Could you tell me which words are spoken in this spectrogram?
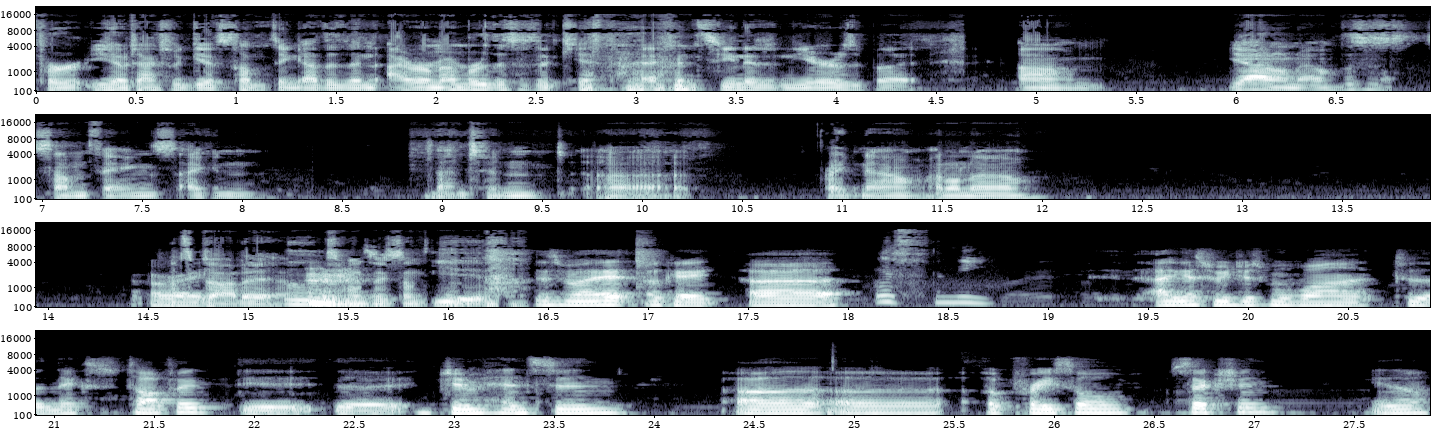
for you know to actually give something other than I remember this as a kid, but I haven't seen it in years. But um, yeah, I don't know. This is some things I can mention uh, right now. I don't know. All That's right, about it. Mm. Someone say something. Yeah. that's about it. Okay. Uh, It's neat. I guess we just move on to the next topic, the the Jim Henson uh, uh appraisal section, you know,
